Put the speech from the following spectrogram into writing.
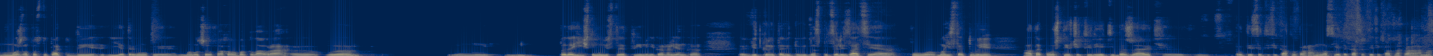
можна поступати туди і отримувати молодшого фахового бакалавра е, в педагогічному університеті імені Короленка відкрита відповідна спеціалізація по магістратурі, а також ті вчителі, які бажають е, пройти сертифікатну програму. У нас є така сертифікатна програма.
